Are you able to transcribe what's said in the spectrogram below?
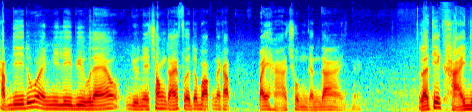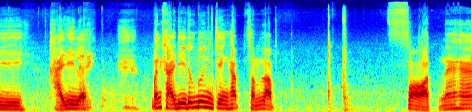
ขับดีด้วยมีรีวิวแล้วอยู่ในช่อง Drive Photo Box นะครับ ไปหาชมกันได้นะและที่ขายดีขายดีเลย มันขายดีทุกรุ่นจริงๆครับสำหรับ Ford นะฮะ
